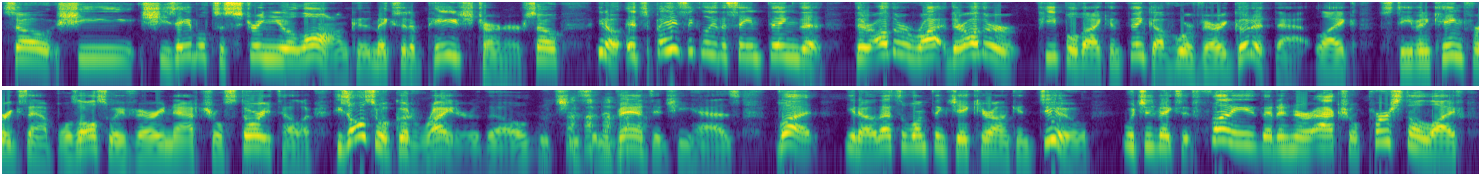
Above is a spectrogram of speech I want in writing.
So she she's able to string you along because it makes it a page turner. So you know it's basically the same thing that there are other ri- there are other people that I can think of who are very good at that. Like Stephen King, for example, is also a very natural storyteller. He's also a good writer, though, which is an advantage he has. But you know that's the one thing J.K. Rowling can do, which is makes it funny that in her actual personal life,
